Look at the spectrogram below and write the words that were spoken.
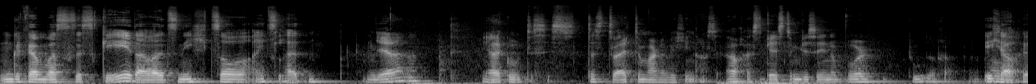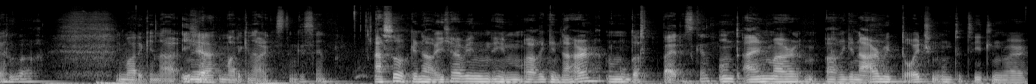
ungefähr, um was es geht, aber jetzt nicht so Einzelheiten. ja, ja gut, das ist das zweite Mal habe ich ihn auch auch erst gestern gesehen, obwohl du doch Ich auch, ja. Du auch. Im Original. Ich Ja. habe im Original gestern gesehen. Ach so, genau, ich habe ihn im Original und Und das beides gell? und einmal im Original mit deutschen Untertiteln, weil,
